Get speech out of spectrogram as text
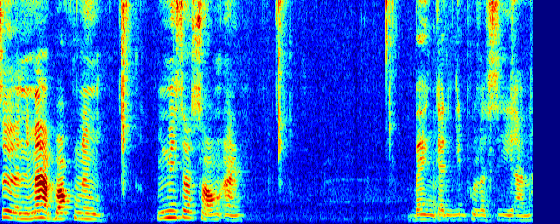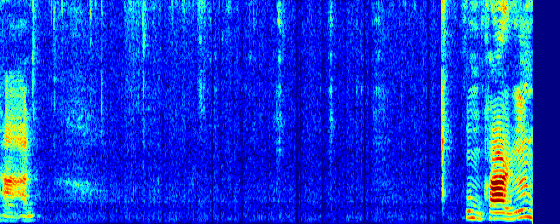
ซื้ออันนี้มาบล็อกหนึ่งมันมีแค่สองอัน แบ่งกันกินพูละสีอันหาอัน กุ้มคายึง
